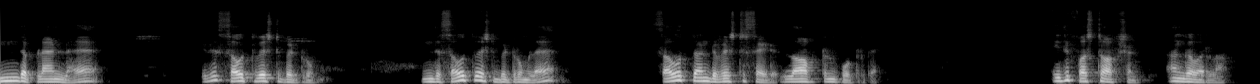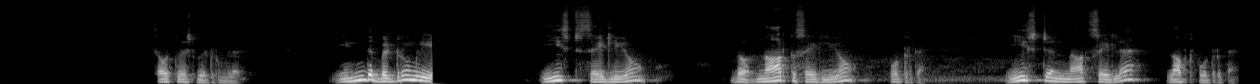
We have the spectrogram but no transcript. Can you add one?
இந்த பிளானில் இது சவுத் வெஸ்ட் பெட்ரூம் இந்த சவுத் வெஸ்ட் பெட்ரூமில் சவுத் அண்ட் வெஸ்ட் சைடு லாஃப்ட்னு போட்டிருக்கேன். இது ஃபஸ்ட் ஆப்ஷன் அங்கே வரலாம். சவுத் வெஸ்ட் பெட்ரூமில் இந்த பெட்ரூம்லேயே ஈஸ்ட் சைட்லேயும் இதோ நார்த் சைட்லேயும் போட்டிருக்கேன். ஈஸ்ட் அண்ட் நார்த் சைடில் லாஃப்ட் போட்டிருக்கேன்.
